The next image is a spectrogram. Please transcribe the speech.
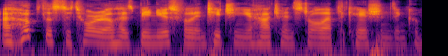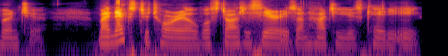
I hope this tutorial has been useful in teaching you how to install applications in Kubuntu. My next tutorial will start a series on how to use KDE.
